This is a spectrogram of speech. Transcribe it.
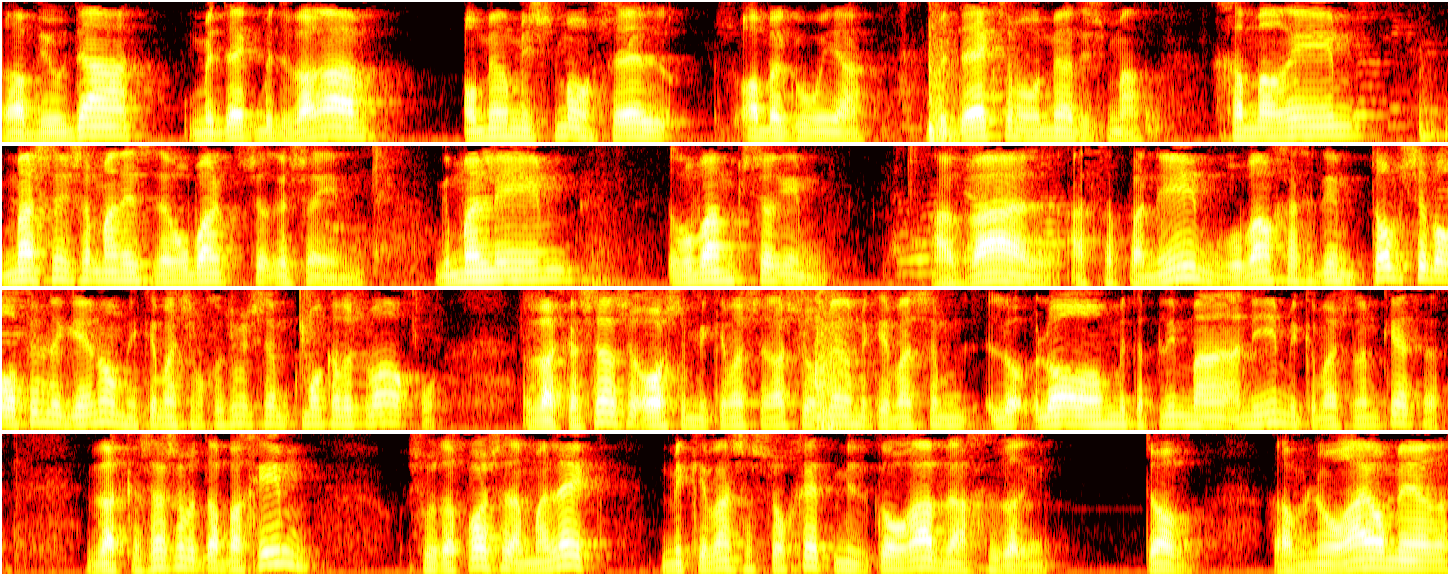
רב יהודה, הוא מדייק בדבריו, אומר משמו של אבא גוריה, הוא מדייק שם, הוא אומר, תשמע, חמרים, מה שאני שמעתי זה רובם רשעים, גמלים, רובם כשרים, אבל הספנים, רובם חסידים, טוב שברופאים לגיהנום, מכיוון שהם חושבים שהם כמו הקדוש ברוך הוא. והקשר, או שמכיוון שרש"י אומר, מכיוון שהם לא, לא מטפלים בעניים, מכיוון שאין להם כסף. והקשר שבטבחים, שותפו של עמלק, מכיוון שהשוחט מסגור ואכזרי. טוב, רב נוראי אומר,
